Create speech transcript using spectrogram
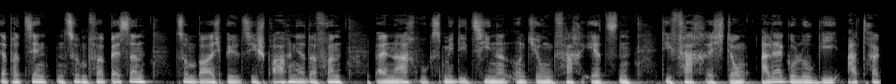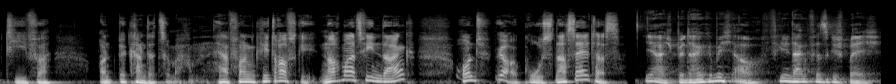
der Patienten zu verbessern. Zum Beispiel, Sie sprachen ja davon, bei Nachwuchsmedizinern und jungen Fachärzten die Fachrichtung Allergologie attraktiver und bekannter zu machen. Herr von Kwiatkowski, nochmals vielen Dank und ja, Gruß nach Selters. Ja, ich bedanke mich auch. Vielen Dank fürs Gespräch.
